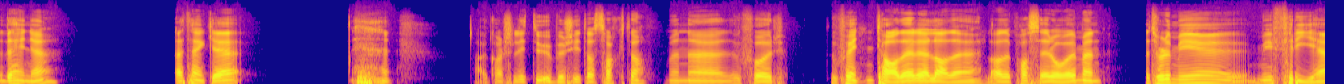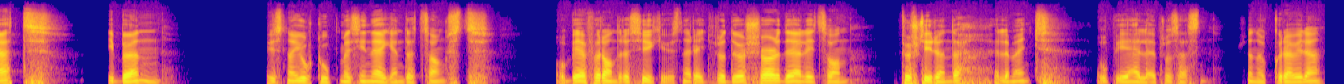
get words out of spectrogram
Det hender. Jeg tenker Kanskje litt ubeskytta sagt, da. Men eh, du, får, du, får, enten ta det eller la det, la det passere over. Men jeg tror det er mye, mye frihet i bønn hvis en har gjort opp med sin egen dødsangst. Å be for andre syke hvis en er redd for å dø sjøl, det er litt sånn forstyrrende element oppi hele prosessen. Skjønner dere hvor jeg vil hen?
